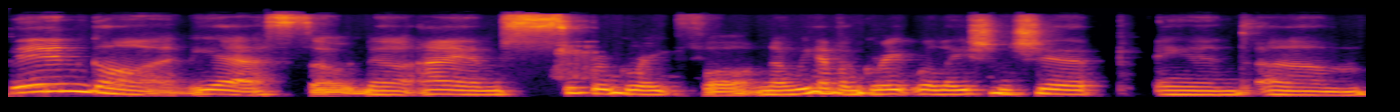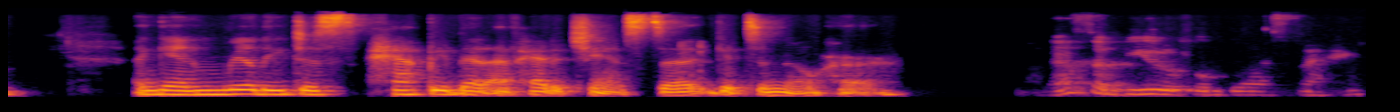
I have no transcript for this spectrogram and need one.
Been gone. Yes. So no, I am super grateful. No, we have a great relationship. And um, again, really just happy that I've had a chance to get to know her. That's a beautiful blessing.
